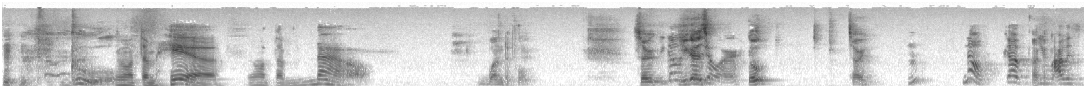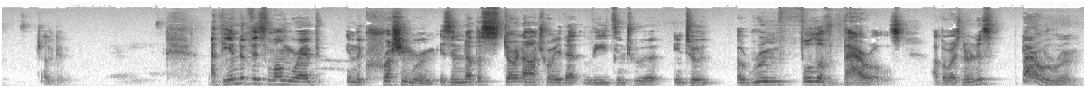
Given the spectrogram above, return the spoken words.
Ghoul. We want them here. We want them now. Wonderful. So, We go you to guys. the door. Oh, sorry. Hmm? No, go. Okay. You, I was. Jolly good. At the end of this long ramp in the crushing room is another stone archway that leads into a into a room full of barrels, otherwise known as the barrel room.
